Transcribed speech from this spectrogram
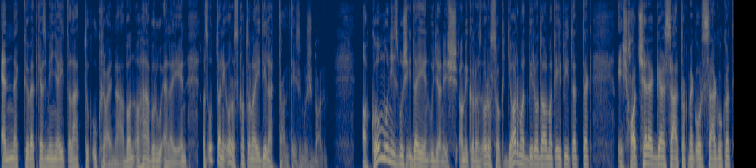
Ennek következményeit láttuk Ukrajnában a háború elején, az ottani orosz katonai dilettantizmusban. A kommunizmus idején ugyanis, amikor az oroszok gyarmatbirodalmat építettek, és hadsereggel szálltak meg országokat,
